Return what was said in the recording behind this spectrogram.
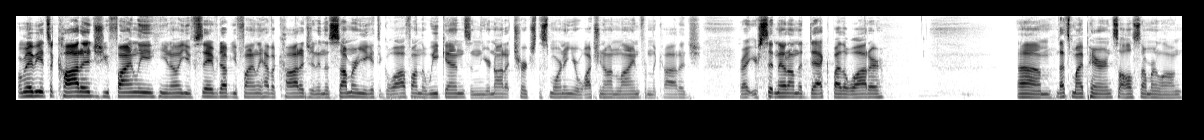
Or maybe it's a cottage. You finally, you know, you've saved up, you finally have a cottage, and in the summer you get to go off on the weekends and you're not at church this morning, you're watching online from the cottage, right? You're sitting out on the deck by the water. Um, that's my parents all summer long,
